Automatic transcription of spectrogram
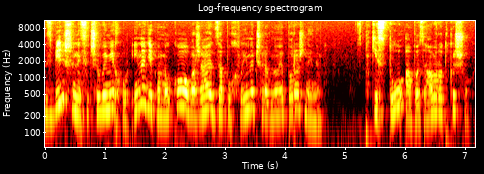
Збільшений сечовий міхур іноді помилково вважають за пухлину черевної порожнини кісту або заворот кишок.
